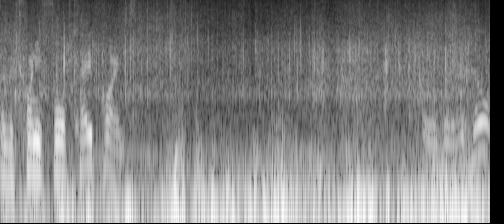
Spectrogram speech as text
over 24k point. A little bit of a hill.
